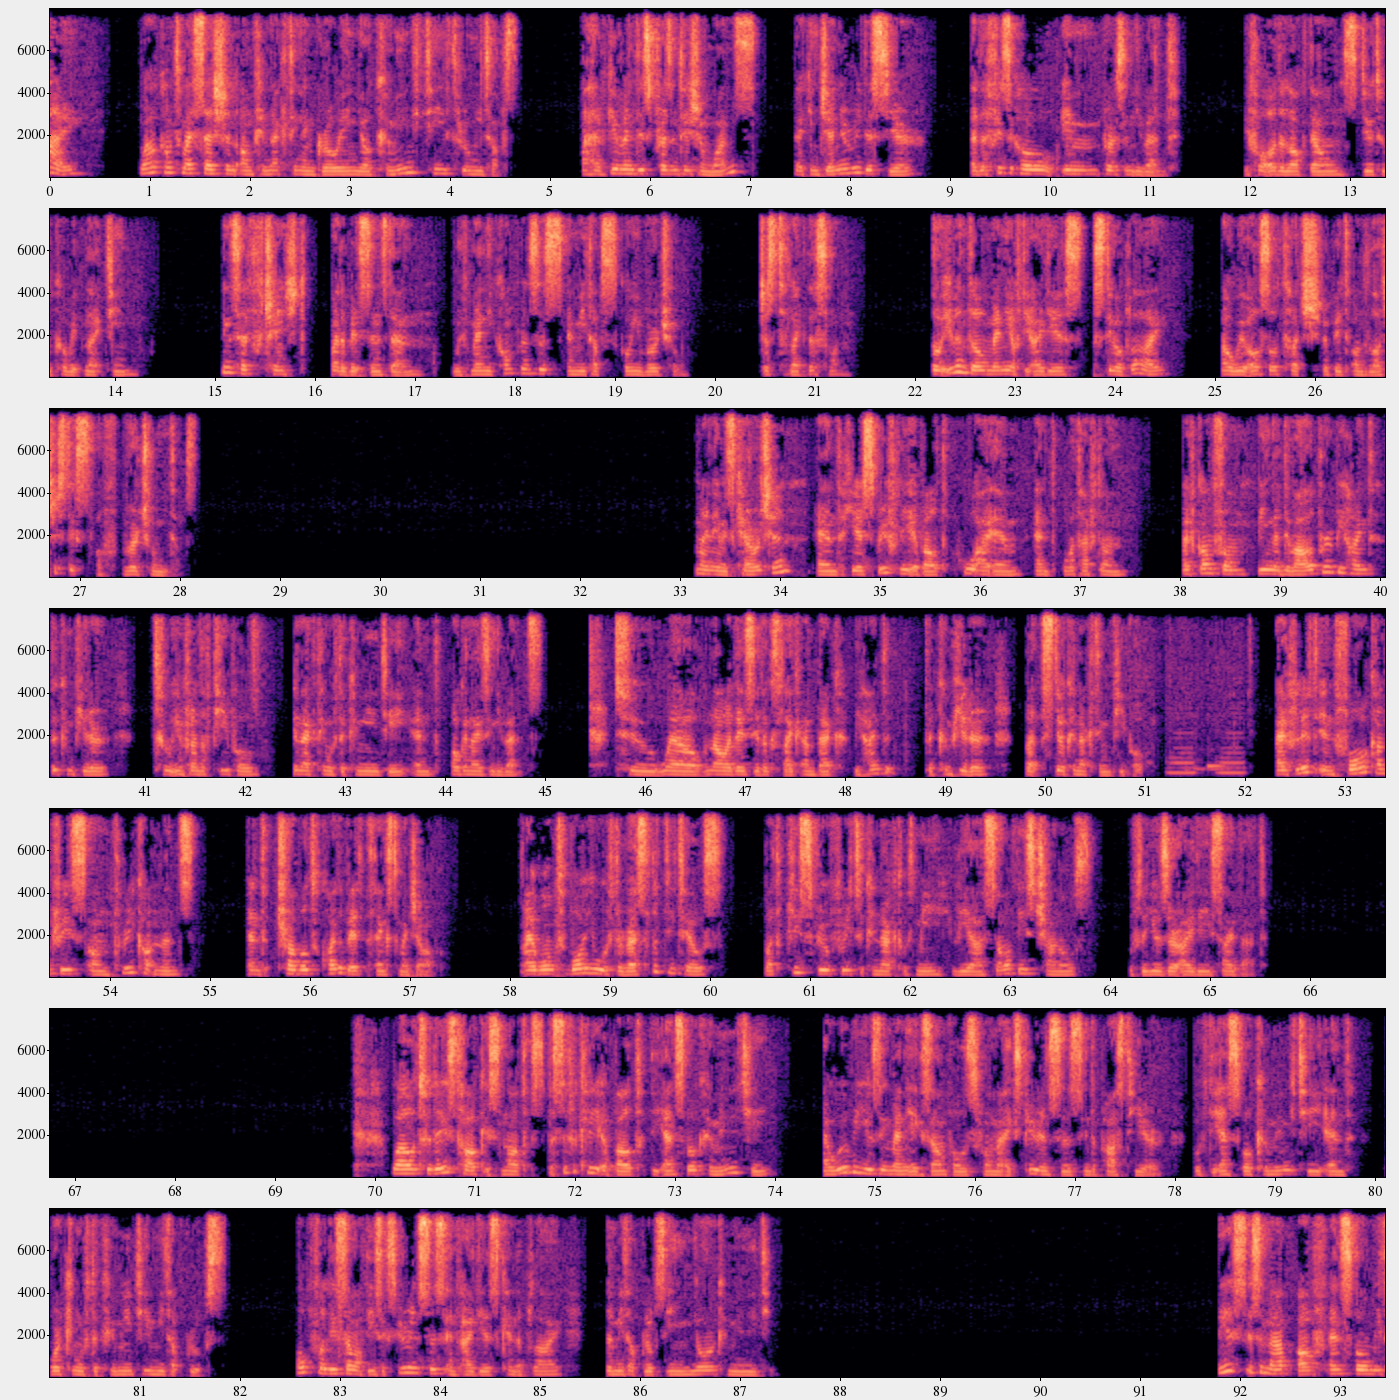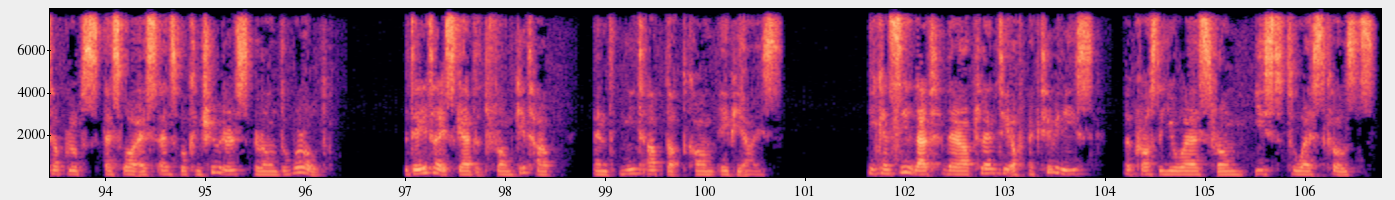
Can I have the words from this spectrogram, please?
Hi, welcome to my session on connecting and growing your community through meetups. I have given this presentation once, back in January this year, at a physical in-person event, before all the lockdowns due to COVID-19. Things have changed quite a bit since then, with many conferences and meetups going virtual, just like this one. So even though many of the ideas still apply, uh, I will also touch a bit on the logistics of virtual meetups. My name is Carol Chen, and here's briefly about who I am and what I've done. I've gone from being a developer behind the computer to in front of people, connecting with the community and organizing events, to, well, nowadays it looks like I'm back behind the, the computer, but still connecting people. I've lived in four countries on three continents and traveled quite a bit thanks to my job. I won't bore you with the rest of the details, but please feel free to connect with me via some of these channels with the user ID Cybette. While today's talk is not specifically about the Ansible community, I will be using many examples from my experiences in the past year with the Ansible community and working with the community meetup groups. Hopefully some of these experiences and ideas can apply to the meetup groups in your community. This is a map of Ansible meetup groups as well as Ansible contributors around the world. The data is gathered from GitHub and meetup.com APIs. You can see that there are plenty of activities across the US from east to west coasts.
